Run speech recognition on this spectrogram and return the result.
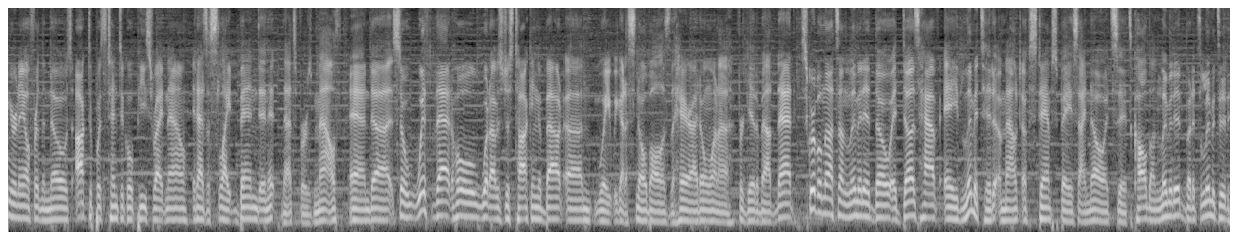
fingernail for the nose, octopus tentacle piece right now. It has a slight bend in it. That's for his mouth. And uh, so with that whole, what I was just talking about, um, wait, we got a snowball as the hair. I don't want to forget about that. Scribble Scribblenauts Unlimited, though, it does have a limited amount of stamp space. I know it's it's called unlimited, but it's limited.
